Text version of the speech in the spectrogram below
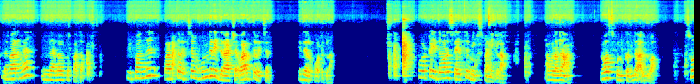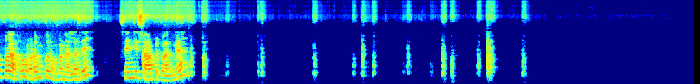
இது பாருங்கள் இந்த அளவுக்கு பதம். இப்போ வந்து வறுத்து வச்ச முந்திரி திராட்சை வறுத்து வச்சது. இதில் போட்டுக்கலாம். போட்டு இதோடு சேர்த்து மிக்ஸ் பண்ணிக்கலாம். அவ்வளோதான் ரோஸ் குல்கந்து அல்வா. சூப்பராக இருக்கும். உடம்புக்கும் ரொம்ப நல்லது. செஞ்சு சாப்பிட்டு பாருங்கள்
